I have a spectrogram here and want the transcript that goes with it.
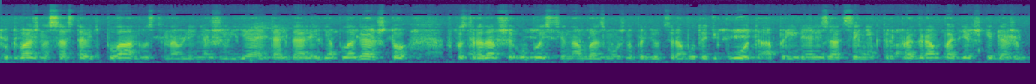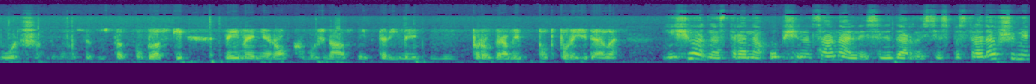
Тут важно составить план восстановления жилья и так далее. Я полагаю, что в пострадавшей области нам, возможно, придется работать год, а при реализации некоторых программ поддержки даже больше. některými programy podpory i déle. Еще одна сторона общенациональной солидарности с пострадавшими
